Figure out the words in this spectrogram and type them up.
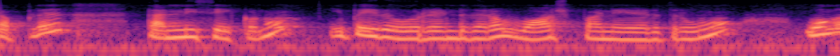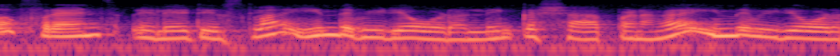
கப்பில் தண்ணி சேர்க்கணும். இப்போ இதை ஒரு ரெண்டு தடவை வாஷ் பண்ணி எடுத்துருவோம். உங்கள் ஃப்ரெண்ட்ஸ் ரிலேட்டிவ்ஸ்லாம் இந்த வீடியோவோட லிங்க்கை ஷேர் பண்ணுங்கள் இந்த வீடியோவோட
